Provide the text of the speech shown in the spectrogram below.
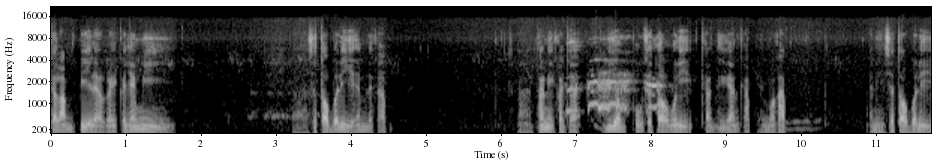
กระลำปีแล้วก็ยังมีสตรอเบอรี่นะครับอ่าทางนี้เขาจะนิยมปลูกสตรอเบอรี่กันคือกันครับ เห็นไหมครับ อันนี้สตรอเบอรี่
